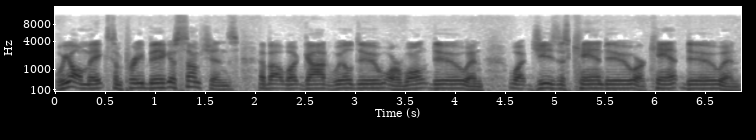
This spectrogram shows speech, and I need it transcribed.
we all make some pretty big assumptions about what God will do or won't do and what Jesus can do or can't do. And,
